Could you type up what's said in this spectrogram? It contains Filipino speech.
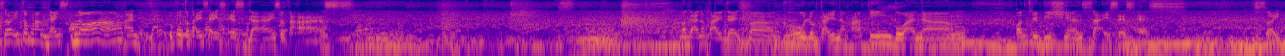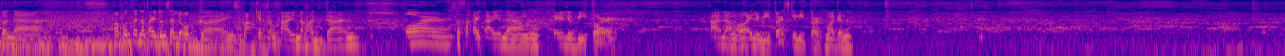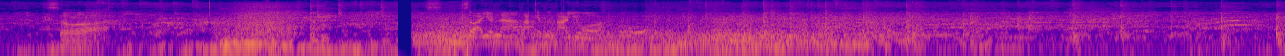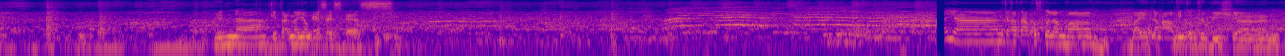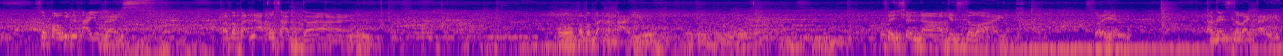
So ito nga guys, no, ah, and pupunta tayo sa SS guys, sa taas. Mag-ano tayo guys, maghulog tayo ng ating buwan ng contribution sa SSS. So ito na, papunta na tayo dun sa loob guys, paakyat lang tayo ng hagdan or sasakay tayo ng elevator. Anang, oh, elevator, escalator, mga ganun. So, so ayun na, bakit na tayo? Yun na, kita na yung SSS. Ayan, kakatapos ko lang magbayad ng aming contribution. So, pauwi na tayo guys. Pababa na ako sa agdan. O, pababa na tayo. Pasensya na against the light. So, ayan. Against the light tayo.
